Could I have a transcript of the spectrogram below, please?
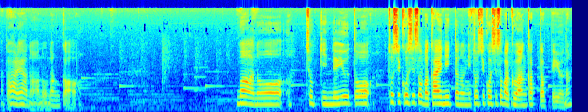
あとあれやなあのなんかまああの直近で言うと年越しそば買いに行ったのに年越しそば食わんかったっていうな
